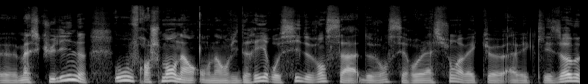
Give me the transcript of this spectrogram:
euh, masculines, où franchement on a, on a envie de rire aussi devant, sa, devant ses relations avec, euh, avec les hommes.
